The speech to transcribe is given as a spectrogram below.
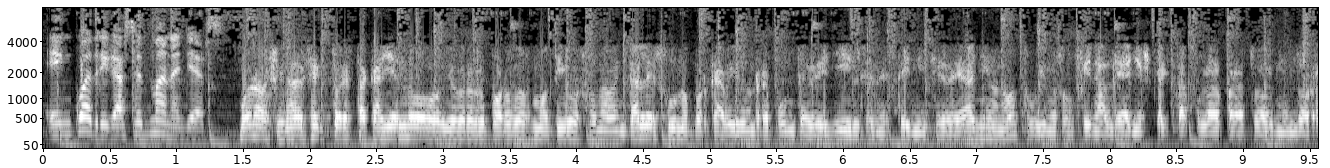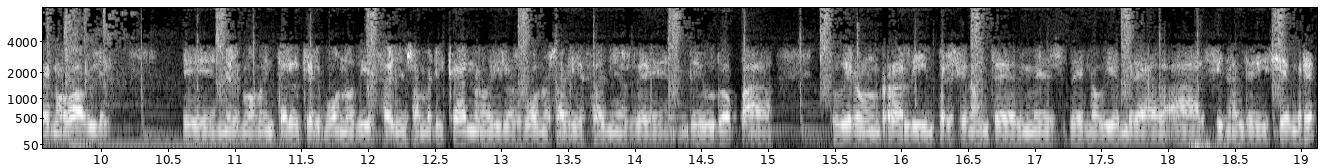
en Quadrig Asset Managers. Bueno, al final el sector está cayendo, yo creo que por dos motivos fundamentales. Uno, porque ha habido un repunte de yields en este inicio de año, ¿no? Tuvimos un final de año espectacular para todo el mundo renovable eh, en el momento en el que el bono 10 años americano y los bonos a 10 años de, Europa tuvieron un rally impresionante del mes de noviembre al final de diciembre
